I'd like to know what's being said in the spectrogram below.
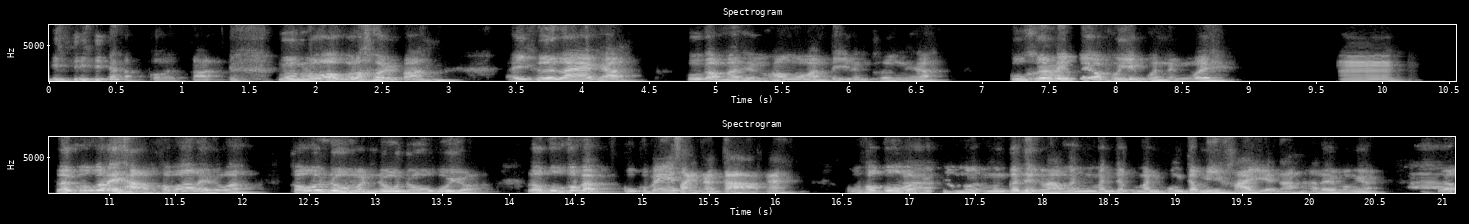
เหี้ยโคตรตัดมึงรู้บอกกูเล่าให้ฟัง ไอ้คืนแรกใช่ปะกูกลับมาถึงห้องประมาณตีหนึ่งครึ่งใช่ปะกูขึ้นลิฟต์ไปกับผู้หญิงคนหนึ่งเว้ยอืม แล้วกูก็เลยถามเขาว่าอะไรรู้ว่าเขาก็ดูเหมือนดูดูกูอยู่อะแล้วกูก็แบบกูก็ไม่ได้ใส่หน้ากากนะกูเพราะกูแบบมึงมึงก็ดึกแล้วมันมันจะมันคงจะมีใครอะนะอะไรบางเงี้ยแล้ว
